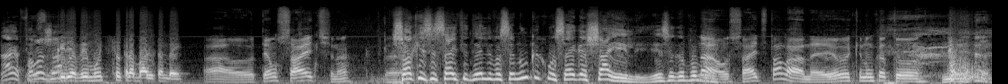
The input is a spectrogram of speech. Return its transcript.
Ah, fala já. Queria ver muito o seu trabalho também. Ah, eu tenho um site, né? É. Só que esse site dele você nunca consegue achar ele. Esse é, que é o problema. Não, o site tá lá, né? Eu é que nunca tô. nunca.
